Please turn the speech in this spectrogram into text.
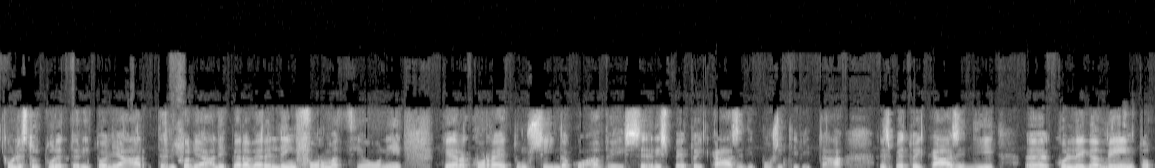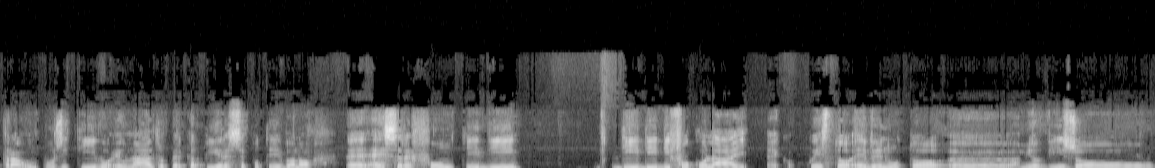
con le strutture territoriali, territoriali per avere le informazioni che era corretto un sindaco avesse rispetto ai casi di positività, rispetto ai casi di eh, collegamento tra un positivo e un altro per capire se potevano eh, essere fonti di, di, di, di focolai. Ecco, questo è venuto eh, a mio avviso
